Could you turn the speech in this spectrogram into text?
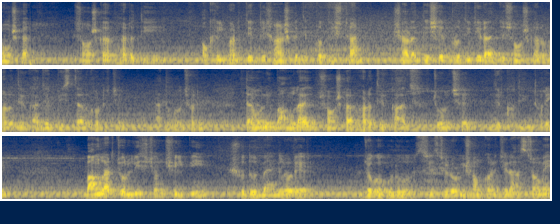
নমস্কার। সংস্কার ভারতী, অখিল ভারতী একটি সাংস্কৃতিক প্রতিষ্ঠান। সারা দেশের প্রতিটি রাজ্যে সংস্কার ভারতীর কাজের বিস্তার ঘটেছে এত বছরে। তেমনি বাংলায় সংস্কার ভারতীর কাজ চলছে দীর্ঘদিন ধরেই। বাংলার চল্লিশ জন শিল্পী সুদূর ব্যাঙ্গালোরের যোগগুরু শ্রী শ্রী রবিশঙ্করজির আশ্রমে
